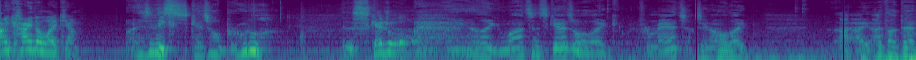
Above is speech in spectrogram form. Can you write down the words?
I kind of like him. Isn't Bec- his schedule brutal? The schedule. Like Watson's schedule, like for matchups. You know, like I, I thought that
